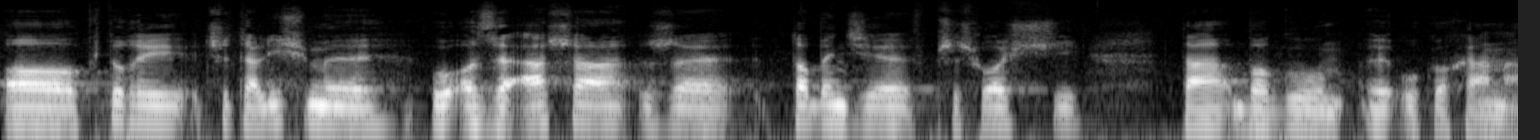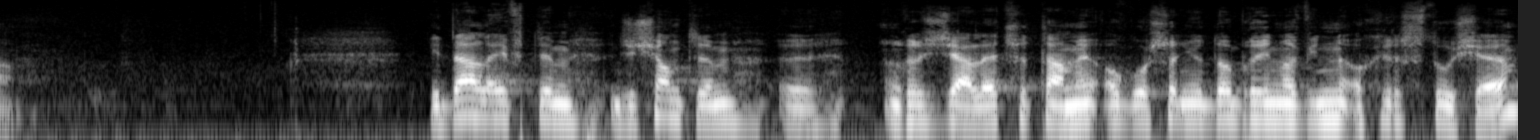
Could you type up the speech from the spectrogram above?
o której czytaliśmy u Ozeasza, że to będzie w przyszłości ta Bogu ukochana. I dalej w tym dziesiątym rozdziale czytamy o ogłoszeniu dobrej nowiny o Chrystusie,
